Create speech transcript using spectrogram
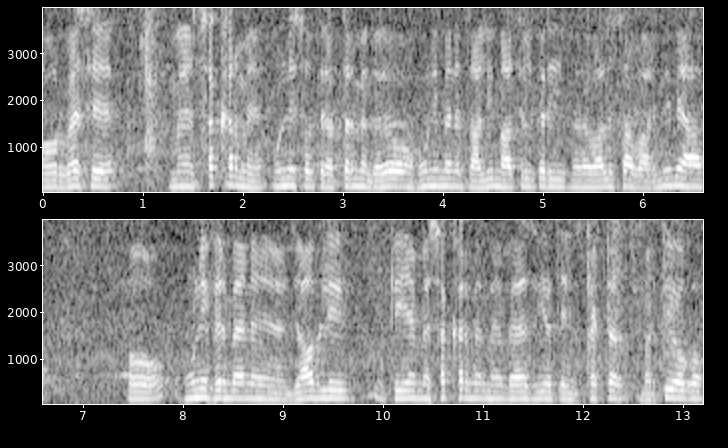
और वैसे मैं सखर में उन्नीस सौ तिहत्तर में गयो हूनी मैंने तालीम हासिल करी। मेरा वाल साहब आर्मी में आ तो हूनी फिर मैंने जॉब ली। टी एम में सखर में मैं बहसीत इंस्पेक्टर भर्ती हो गो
